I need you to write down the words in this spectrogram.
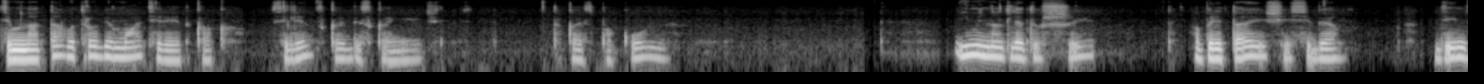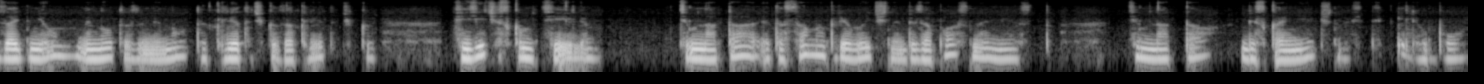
Темнота в утробе матери – это как вселенская бесконечность, такая спокойная. Именно для души, обретающей себя день за днем, минута за минутой, клеточка за клеточкой, в физическом теле, Темнота – это самое привычное, безопасное место. Темнота, бесконечность и любовь.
